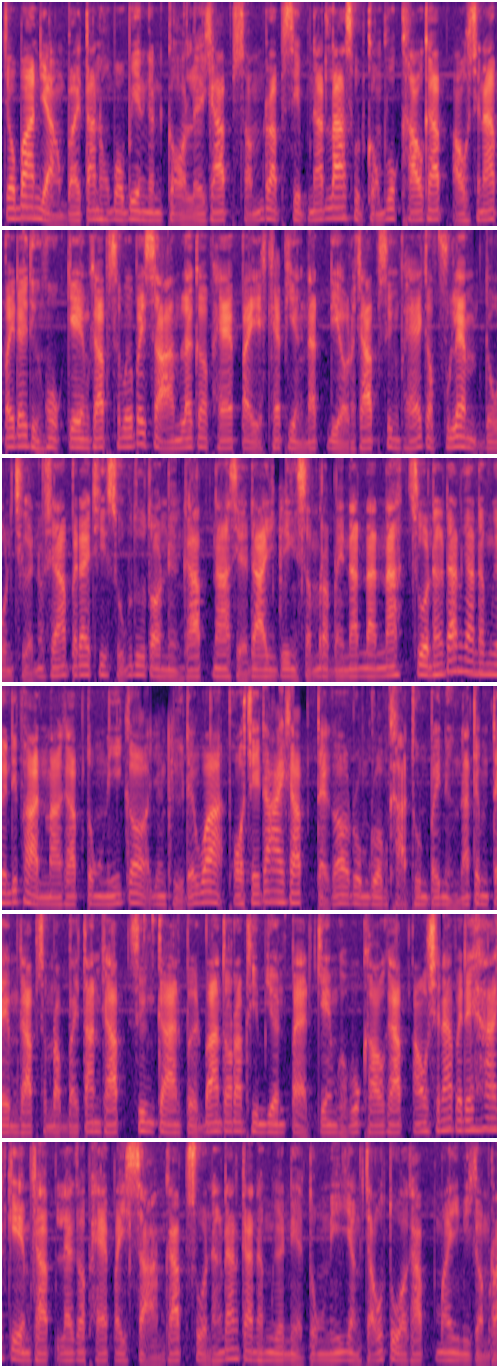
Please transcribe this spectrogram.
เจ้าบ้านอย่างไบรตันโฮมโบเบียนกันก่อนเลยครับสำหรับ 10 นัดล่าสุดของพวกเขาครับเอาชนะไปได้ถึง 6 เกมครับเสมอไป 3 แล้วก็แพ้ไปแค่เพียงนัดเดียวนะครับซึ่งแพ้กับฟูลแลมโดนเฉือนเอาชนะไปได้ที่0ประตูต่อ1ครับน่าเสียดายจริงๆสำหรับในนัดนั้นนะส่วนทางด้านการทำเงินที่ผ่านมาครับตรงนี้ก็ยังถือได้ว่าพอใช้ได้ครับแต่ก็รวมๆขาดทุนไป 1 นัดเต็มๆครับสำหรับไบรตันครับซึ่งการเปิดบ้านต้อนรับทีมเยือน 8 เกมของพวกเขาครับเอาชนะไปได้ 5 เกมครับแล้วก็แพ้ไป 3 ครับ ส่วนทางด้านการทำเงินเนี่ยตรงนี้อย่างเจ้าตัวครับไม่มีกำไร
